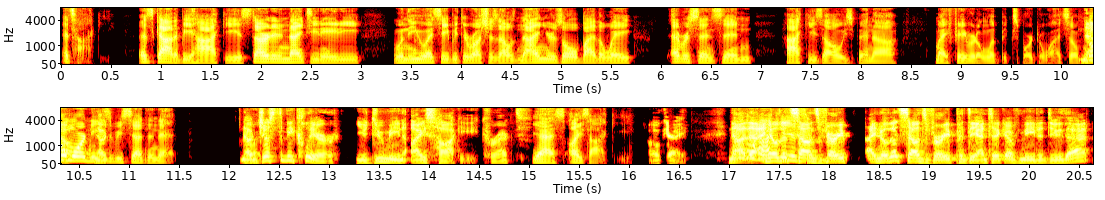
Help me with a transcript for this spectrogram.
It's hockey. It's got to be hockey. It started in 1980 when the USA beat the Russians. I was nine years old, by the way. Ever since then, hockey's always been uh, my favorite Olympic sport to watch. So Now- no more needs now- to be said than that. Now, Right. just to be clear, you do mean ice hockey, correct? Yes, ice hockey. Okay. Now I know hockey that sounds very I know that sounds very pedantic of me to do that,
